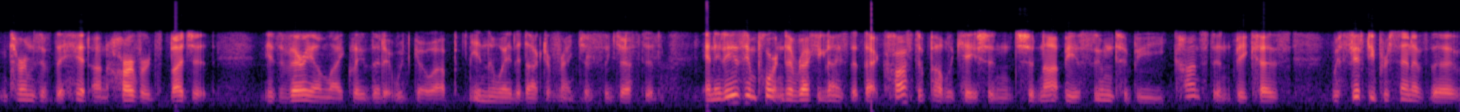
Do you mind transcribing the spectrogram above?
in terms of the hit on Harvard's budget, it's very unlikely that it would go up in the way that Dr. Frank just suggested. And it is important to recognize that that cost of publication should not be assumed to be constant because with 50% of the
